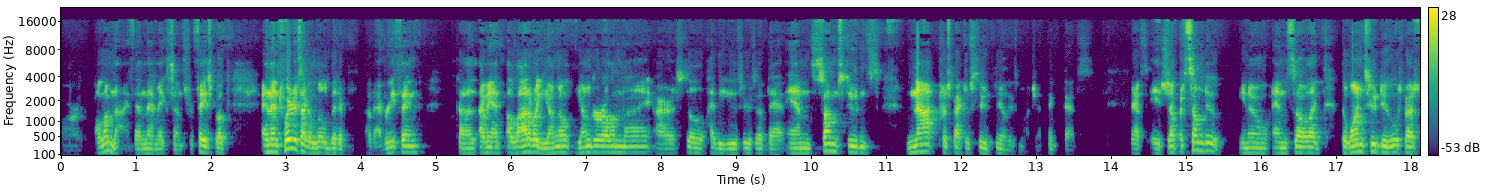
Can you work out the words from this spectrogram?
or alumni then that makes sense for facebook and then twitter's like a little bit of, of everything because i mean a lot of our young, younger alumni are still heavy users of that and some students not prospective students nearly as much i think that's that's aged up but some do you know? And so like the ones who do especially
